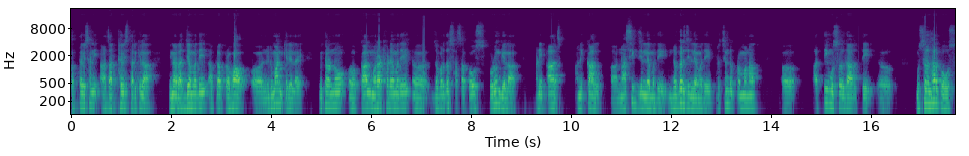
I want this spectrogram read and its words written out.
सत्तावीस आणि आज अठ्ठावीस तारखेला हिनं राज्यामध्ये आपला प्रभाव निर्माण केलेला आहे. मित्रांनो काल मराठवाड्यामध्ये जबरदस्त असा पाऊस पडून गेला आणि आज आणि काल नाशिक जिल्ह्यामध्ये नगर जिल्ह्यामध्ये प्रचंड प्रमाणात अति अतिमुसळधार ते मुसळधार पाऊस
